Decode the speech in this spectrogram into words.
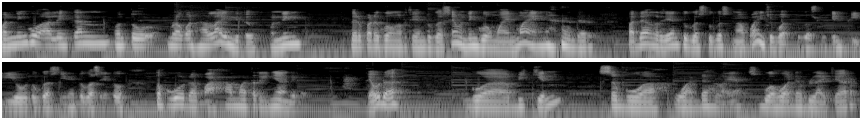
Mending gue alihkan untuk melakukan hal lain gitu. Mending daripada gue ngerjain tugasnya mending gue main-main. Daripada ngerjain tugas-tugas ngapain coba tugas bikin video tugas ini tugas itu. Toh gue udah paham materinya gitu. Ya udah gue bikin sebuah wadah lah ya, sebuah wadah belajar.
